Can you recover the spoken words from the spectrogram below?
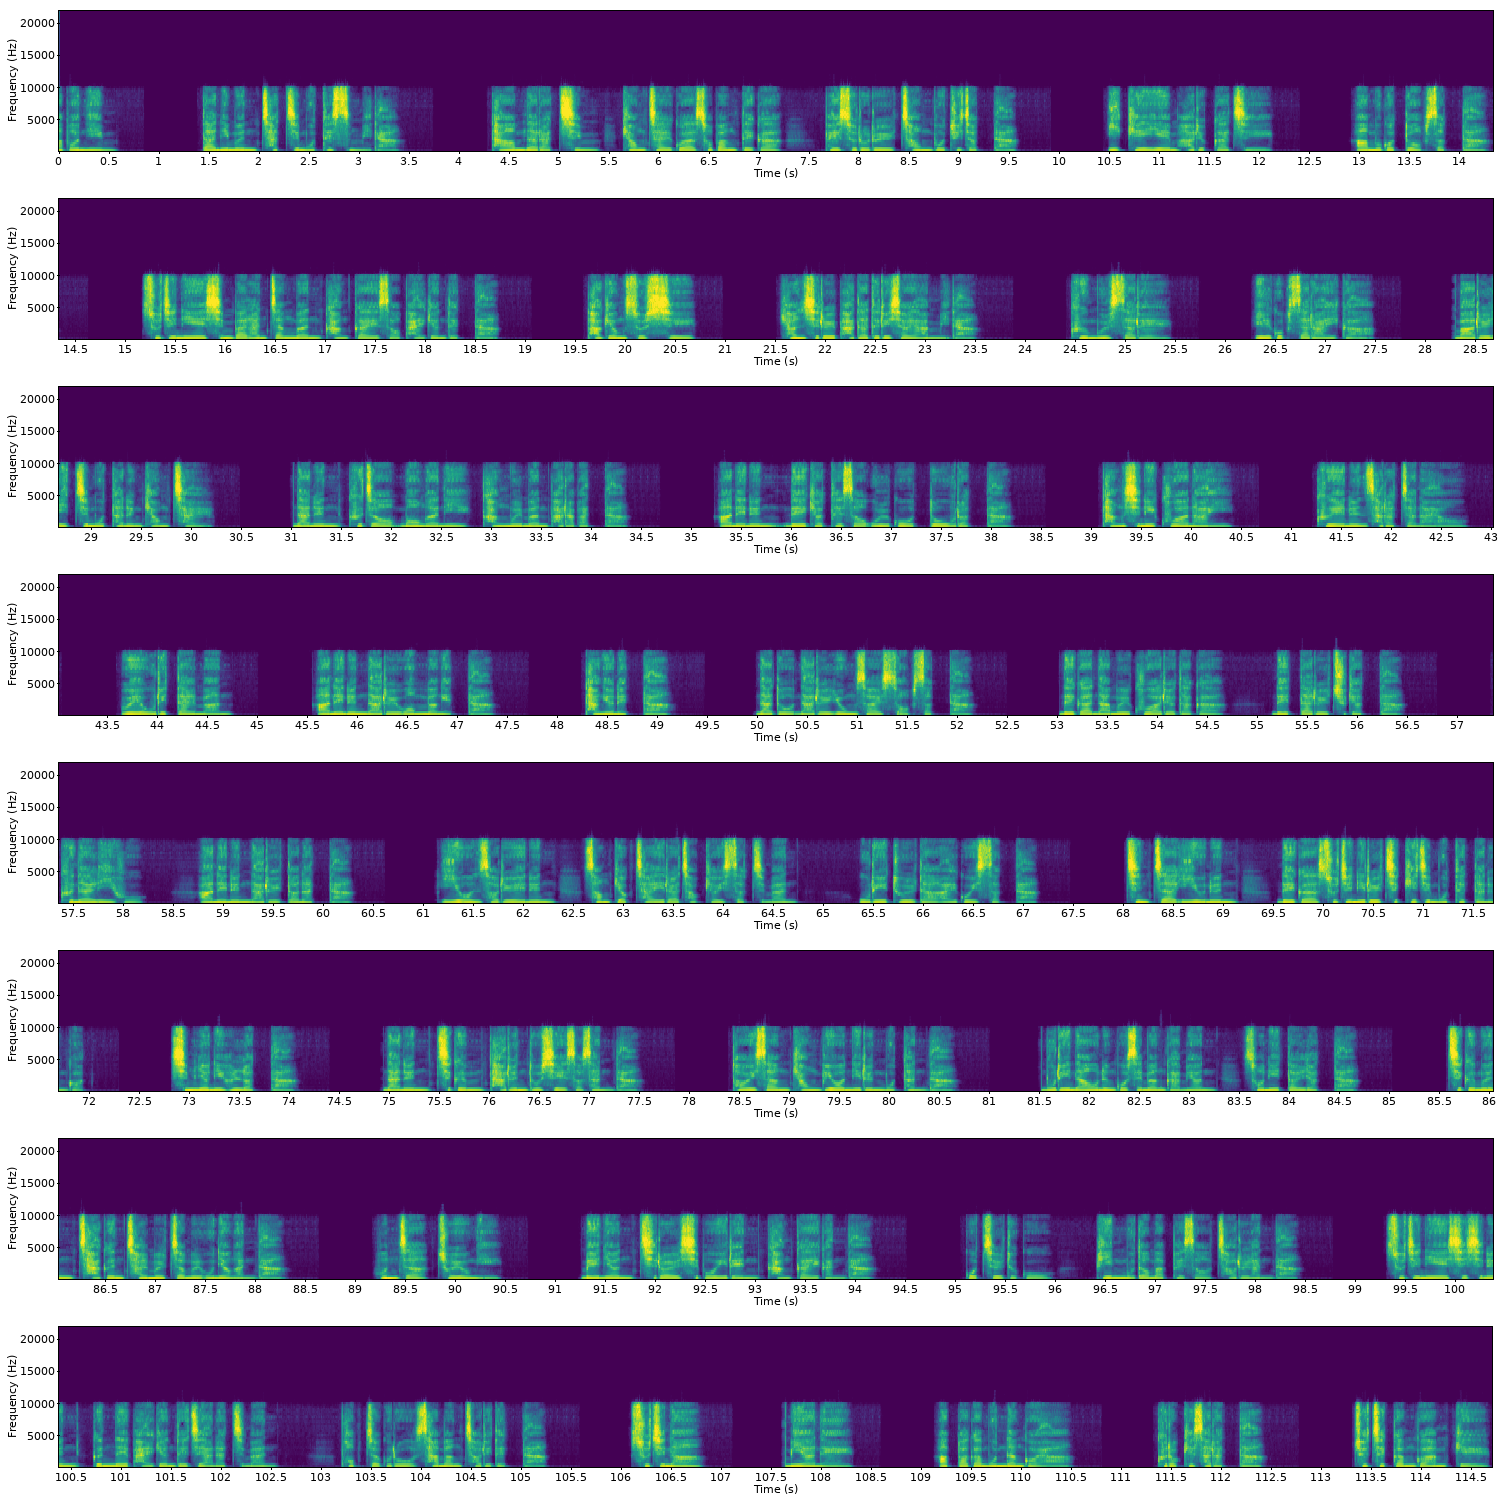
아버님, 따님은 찾지 못했습니다. 다음 날 아침 경찰과 소방대가 배수로를 전부 뒤졌다. EKM 하류까지 아무것도 없었다. 수진이의 신발 한 짝만 강가에서 발견됐다. 박영수 씨, 현실을 받아들이셔야 합니다. 그 물살에 일곱 살 아이가 말을 잇지 못하는 경찰. 나는 그저 멍하니 강물만 바라봤다. 아내는 내 곁에서 울고 또 울었다. 당신이 구한 아이. 그 애는 살았잖아요. 왜 우리 딸만? 아내는 나를 원망했다. 당연했다. 나도 나를 용서할 수 없었다. 내가 남을 구하려다가 내 딸을 죽였다. 그날 이후 아내는 나를 떠났다. 이혼 서류에는 성격 차이라 적혀 있었지만 우리 둘 다 알고 있었다. 진짜 이유는 내가 수진이를 지키지 못했다는 것. 10년이 흘렀다. 나는 지금 다른 도시에서 산다. 더 이상 경비원 일은 못한다. 물이 나오는 곳에만 가면 손이 떨렸다. 지금은 작은 철물점을 운영한다. 혼자 조용히 매년 7월 15일엔 강가에 간다. 꽃을 두고 빈 무덤 앞에서 절을 한다. 수진이의 시신은 끝내 발견되지 않았지만 법적으로 사망 처리됐다. 수진아, 미안해. 아빠가 못난 거야. 그렇게 살았다. 죄책감과 함께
